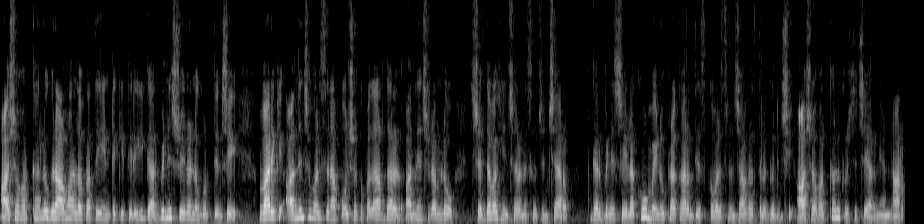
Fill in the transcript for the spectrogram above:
ఆశా వర్కర్లు గ్రామాల్లో ప్రతి ఇంటికి తిరిగి గర్భిణీ స్త్రీలను గుర్తించి వారికి అందించవలసిన పోషక పదార్థాలను అందించడంలో శ్రద్ధ వహించాలని సూచించారు. గర్భిణీ స్త్రీలకు మెనూ ప్రకారం తీసుకోవలసిన జాగ్రత్తల గురించి ఆశా వర్కర్లు కృషి చేయాలని అన్నారు.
